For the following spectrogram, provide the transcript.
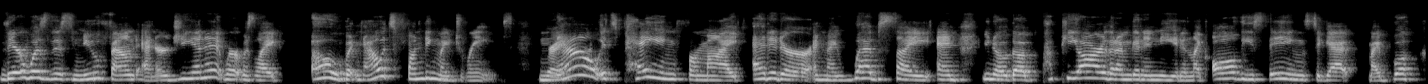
there was this newfound energy in it where it was like, oh, but now it's funding my dreams. Right. Now it's paying for my editor and my website and you know the PR that I'm going to need and like all these things to get my book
